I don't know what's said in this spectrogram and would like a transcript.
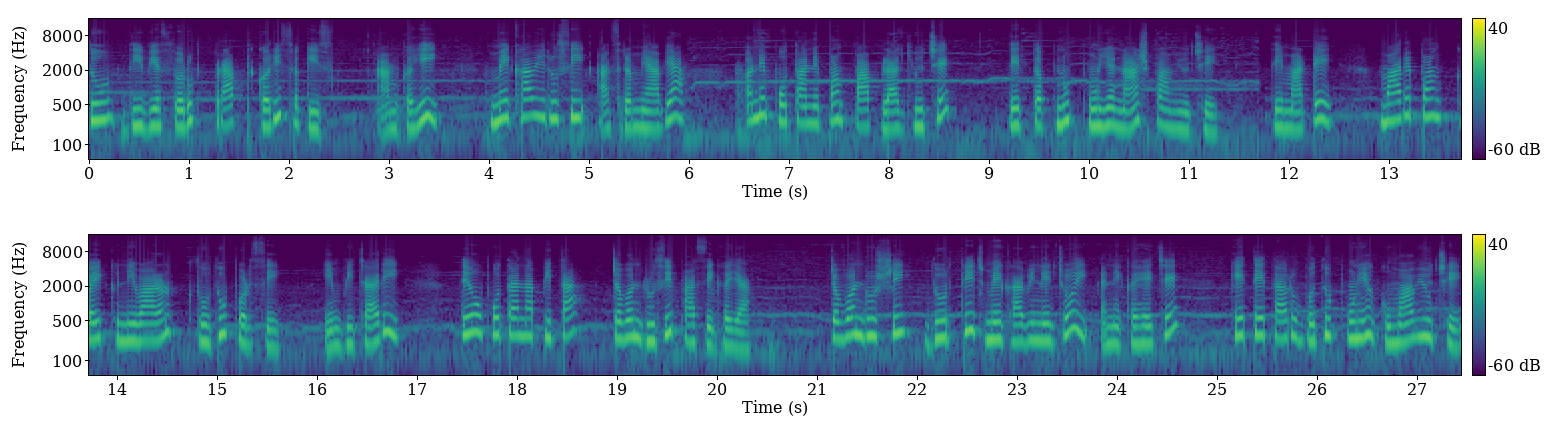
તું દિવ્ય સ્વરૂપ પ્રાપ્ત કરી શકીશ. આમ કહી મેઘાવી ઋષિ આશ્રમે આવ્યા અને પોતાને પણ પાપ લાગ્યું છે. તે તપનું પુણ્ય નાશ પામ્યું છે. તે માટે મારે પણ કંઈક નિવારણ શોધવું પડશે, એમ વિચારી તેઓ પોતાના પિતા ચવન ઋષિ પાસે ગયા. ચવન ઋષિ દૂરથી જ મેઘાવીને જોઈ અને કહે છે કે તે તારું બધું પુણ્ય ગુમાવ્યું છે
